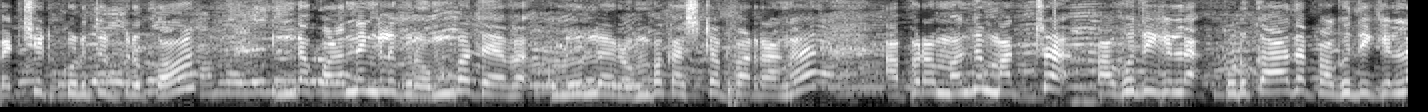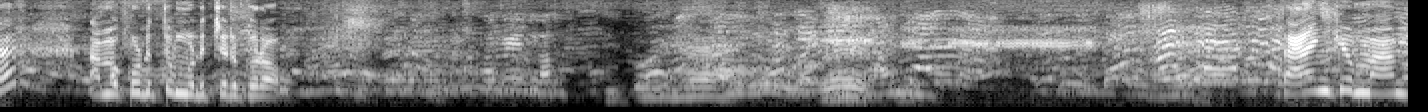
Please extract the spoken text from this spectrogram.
பெட்ஷீட் கொடுத்துட்ருக்கோம். இந்த குழந்தைங்களுக்கு ரொம்ப தேவை. குளிரில் ரொம்ப கஷ்டப்படுறாங்க. அப்புறம் வந்து மற்ற பகுதிகளில் கொடுக்காத பகுதிகளில் நம்ம கொடுத்து முடிச்சிருக்கிறோம். Thank you ma'am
